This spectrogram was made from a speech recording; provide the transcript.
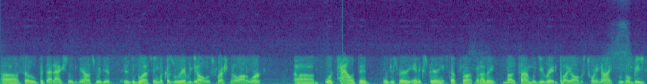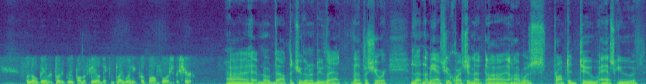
Uh, so, but that actually, to be honest with you, is a blessing because we were able to get all those freshmen a lot of work. Uh, we're talented. We're just very inexperienced up front. But I think by the time we get ready to play August 29th, we're going to be we're going to be able to put a group on the field that can play winning football for us for sure. I have no doubt that you're going to do that uh, for sure. Let, let, me ask you a question that uh, I was prompted to ask you if,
